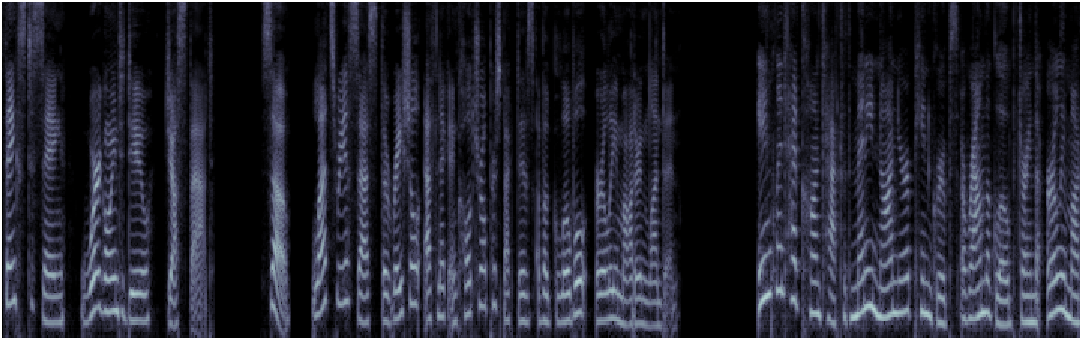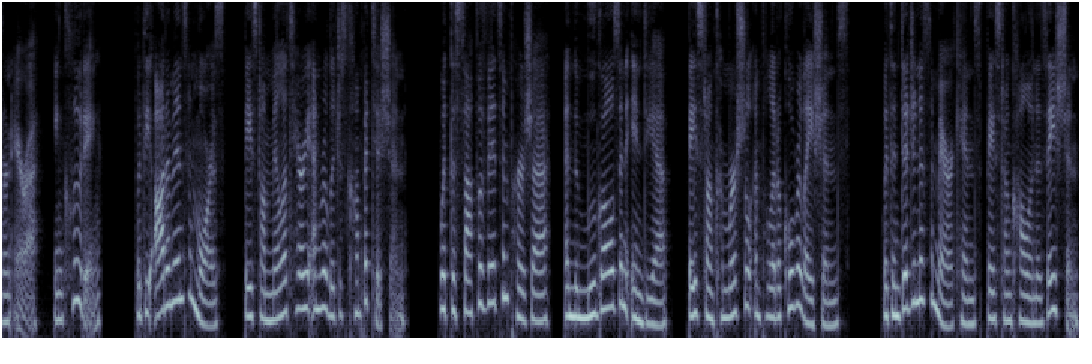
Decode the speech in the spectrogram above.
thanks to Singh, we're going to do just that. So, let's reassess the racial, ethnic, and cultural perspectives of a global early modern London. England had contact with many non European groups around the globe during the early modern era, including with the Ottomans and Moors, based on military and religious competition, with the Safavids in Persia and the Mughals in India, based on commercial and political relations, with indigenous Americans, based on colonization,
